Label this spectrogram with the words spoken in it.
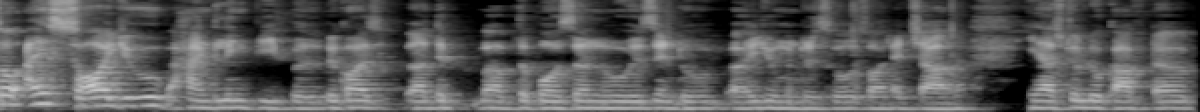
So I saw you handling people because uh, the uh, the person who is into uh, human resource or HR, he has to look after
